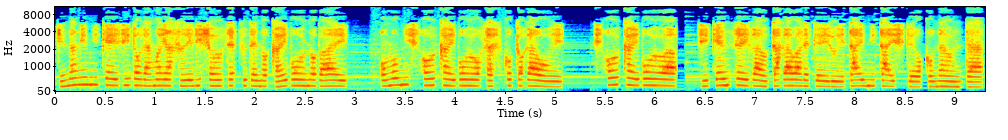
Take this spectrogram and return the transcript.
ちなみに刑事ドラマや推理小説での解剖の場合、主に司法解剖を指すことが多い。司法解剖は、事件性が疑われている遺体に対して行うんだ。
